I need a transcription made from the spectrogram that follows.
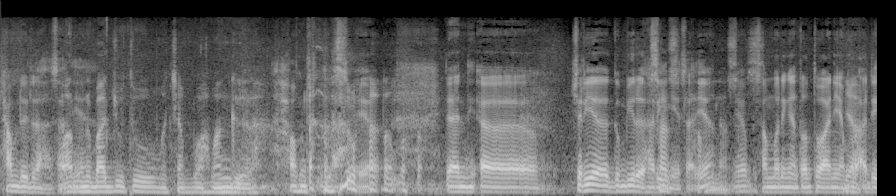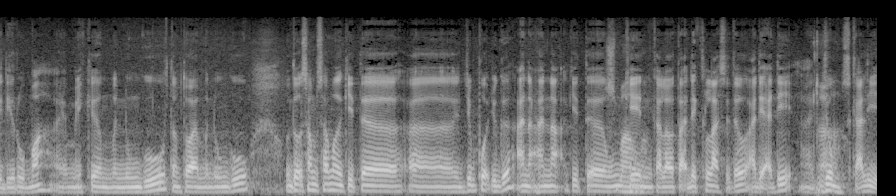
Alhamdulillah Ustaz. Warna ya. baju tu macam buah mangga lah. Alhamdulillah. ya. Dan uh, ceria gembira hari ini Ustaz ya. ya bersama dengan tuan-tuan yang ya. berada di rumah eh, mereka menunggu tuan-tuan menunggu untuk sama-sama kita uh, jemput juga anak-anak kita Semang. mungkin kalau tak ada kelas itu adik-adik uh, jom ha. sekali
